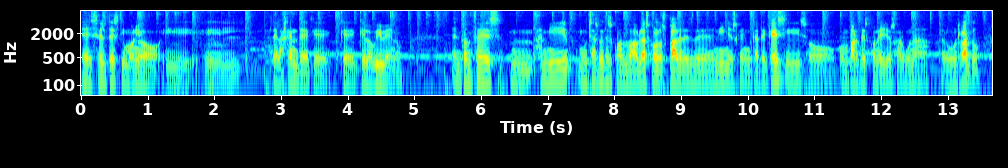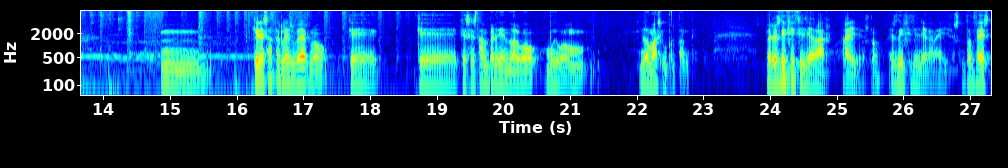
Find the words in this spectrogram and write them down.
es el testimonio y, de la gente que, lo vive. ¿no? Entonces, mm, a mí muchas veces cuando hablas con los padres de niños que en catequesis o compartes con ellos alguna, algún rato, mm, quieres hacerles ver ¿no? Que, se están perdiendo algo muy lo más importante. Pero es difícil llegar a ellos, ¿no? Es difícil llegar a ellos. Entonces,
